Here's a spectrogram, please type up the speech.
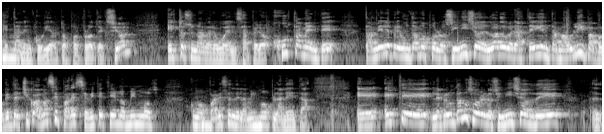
que están encubiertos por protección. Esto es una vergüenza, pero justamente también le preguntamos por los inicios de Eduardo Verástegui en Tamaulipas, porque este chico además se parece, ¿viste? Tienen los mismos, como parecen del mismo planeta. Eh, este, le preguntamos sobre los inicios de eh,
